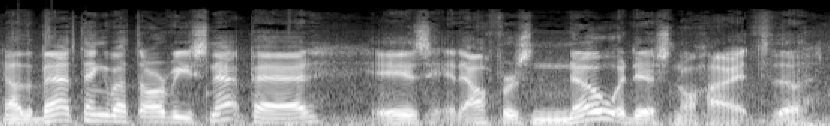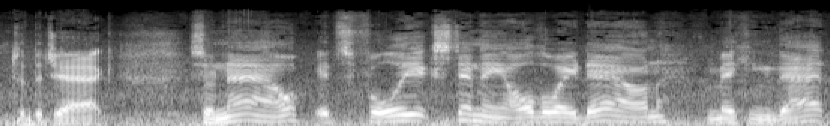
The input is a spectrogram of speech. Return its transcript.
Now the bad thing about the RV snap pad is it offers no additional height to the, to the jack. So now it's fully extending all the way down, making that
